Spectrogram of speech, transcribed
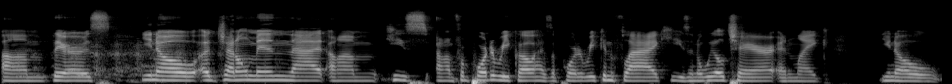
Um, there's, you know, a gentleman that um, he's um, from Puerto Rico, has a Puerto Rican flag. He's in a wheelchair and like, you know,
